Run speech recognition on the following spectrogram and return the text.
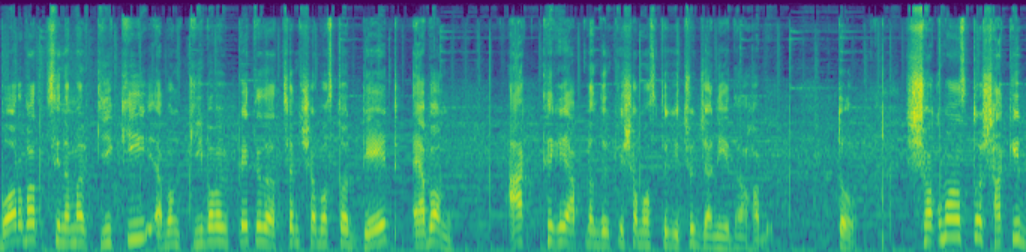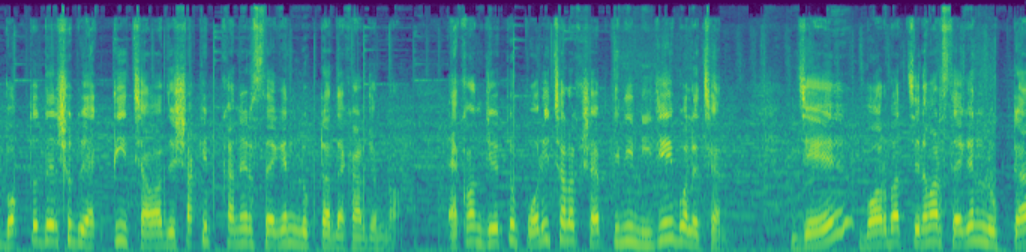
বরবাদ সিনেমার কি কি এবং কীভাবে পেতে যাচ্ছেন সমস্ত ডেট এবং আগ থেকে আপনাদেরকে সমস্ত কিছু জানিয়ে দেওয়া হবে। তো, সমস্ত সাকিব ভক্তদের শুধু একটি চাওয়া যে সাকিব খানের সেকেন্ড লুকটা দেখার জন্য। এখন যেহেতু পরিচালক সাহেব, তিনি নিজেই বলেছেন যে, বরবাদ সিনেমার সেকেন্ড লুকটা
